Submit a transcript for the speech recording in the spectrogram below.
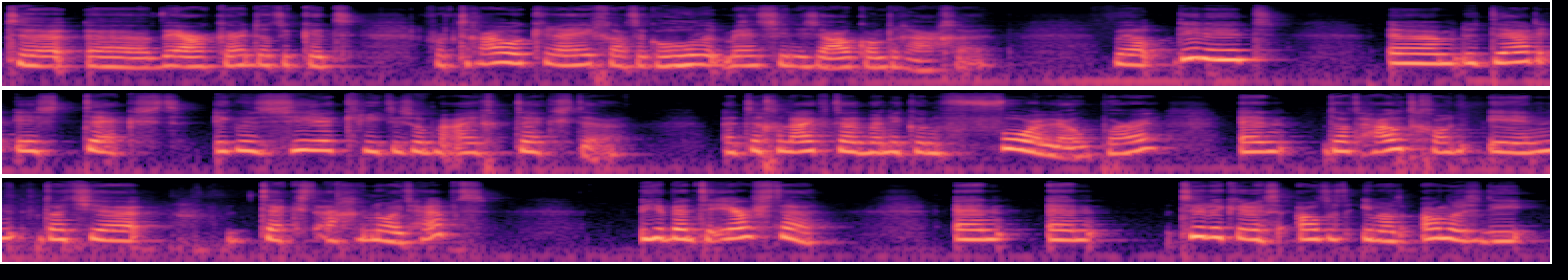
te uh, werken. Dat ik het vertrouwen kreeg dat ik 100 mensen in de zaal kan dragen. Wel, dit it. Um, de derde is tekst. Ik ben zeer kritisch op mijn eigen teksten. En tegelijkertijd ben ik een voorloper. En dat houdt gewoon in dat je tekst eigenlijk nooit hebt. Je bent de eerste. En, en natuurlijk, er is altijd iemand anders die,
